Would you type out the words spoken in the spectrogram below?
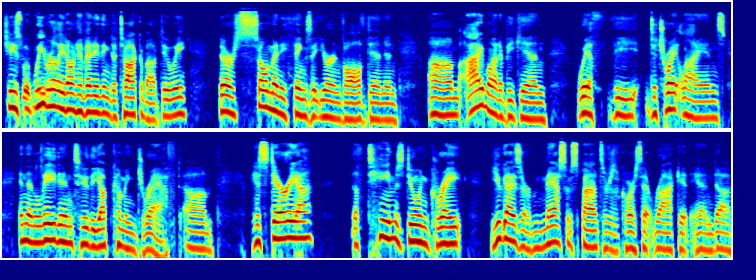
geez, we really don't have anything to talk about, do we? There are so many things that you're involved in, and um, I want to begin with the Detroit Lions and then lead into the upcoming draft. Um, hysteria, the team is doing great. You guys are massive sponsors, of course, at Rocket, and uh,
